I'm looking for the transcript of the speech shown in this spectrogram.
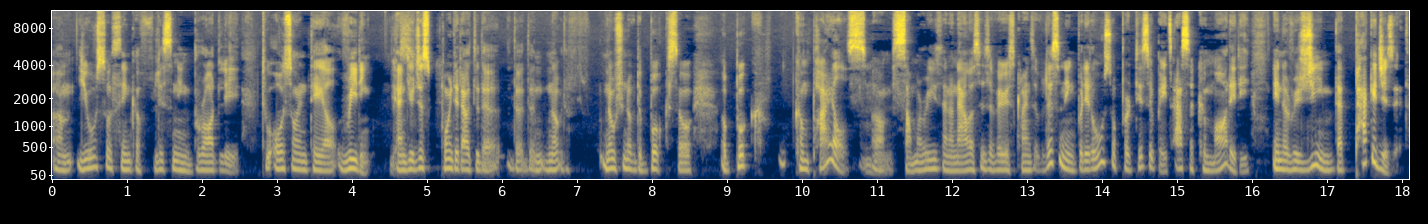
um, you also think of listening broadly to also entail reading. And you just pointed out to the the the, no, the notion of the book. So a book compiles mm. um, summaries and analysis of various kinds of listening, but it also participates as a commodity in a regime that packages it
